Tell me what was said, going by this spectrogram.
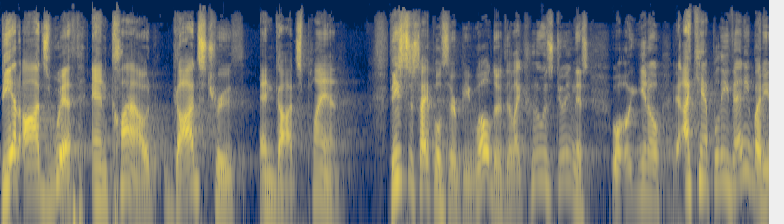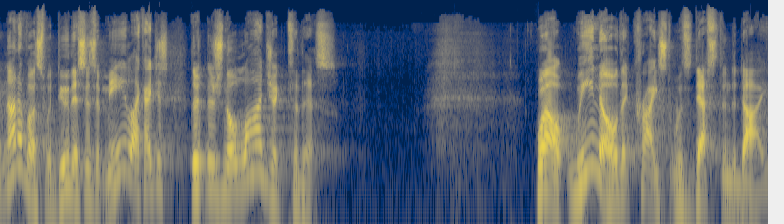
be at odds with and cloud God's truth and God's plan. These disciples, they're bewildered. They're like, who is doing this? Well, you know, I can't believe anybody, none of us would do this. Is it me? Like, I just, there, there's no logic to this. Well, we know that Christ was destined to die.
